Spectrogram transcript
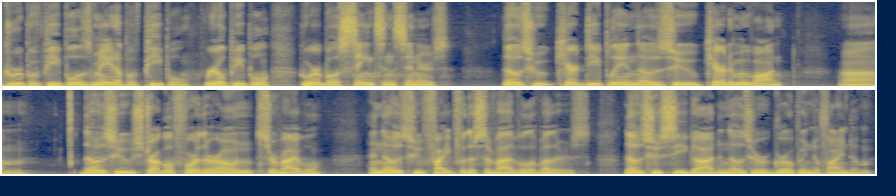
group of people is made up of people, real people who are both saints and sinners, those who care deeply and those who care to move on. Um, those who struggle for their own survival, and those who fight for the survival of others, those who see God and those who are groping to find Him.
